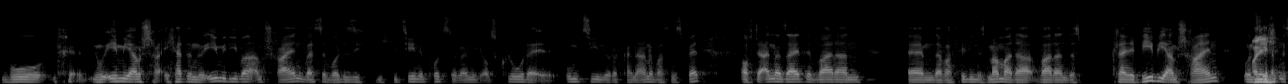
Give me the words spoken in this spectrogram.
wo Noemi am Schreien, ich hatte Noemi, die war am Schreien, weißt du, wollte sich nicht die Zähne putzen oder nicht aufs Klo oder äh, umziehen oder keine Ahnung was ins Bett. Auf der anderen Seite war dann, ähm, da war Felines Mama, da war dann das kleine Baby am Schreien und, und sie hat eine,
